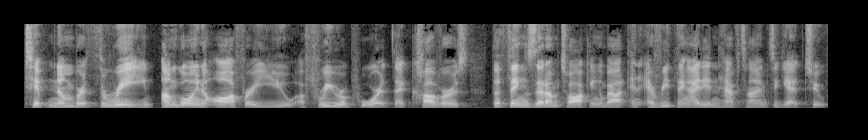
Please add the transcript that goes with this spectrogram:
tip number three, I'm going to offer you a free report that covers the things that I'm talking about and everything I didn't have time to get to.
